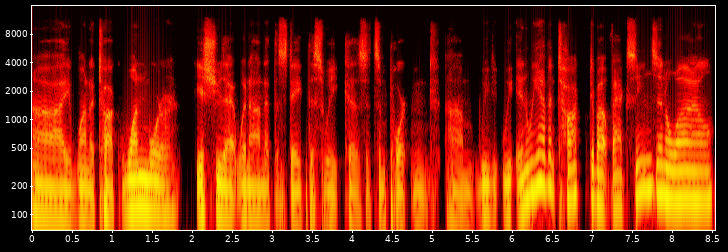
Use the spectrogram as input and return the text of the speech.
Uh, i want to talk one more issue that went on at the state this week because it's important. Um, we we and we haven't talked about vaccines in a while,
